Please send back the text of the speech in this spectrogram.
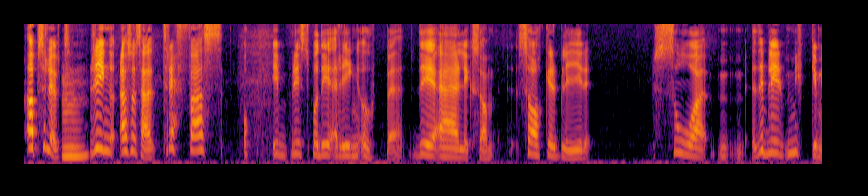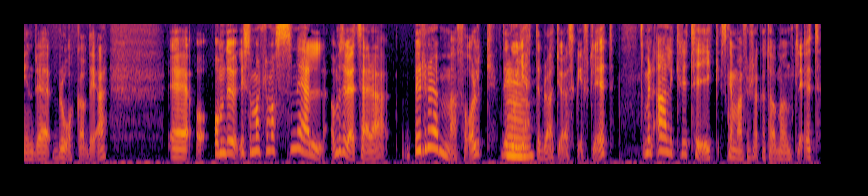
Absolut. Mm. Ring, alltså så här, träffas och i brist på det, ring upp. Det är liksom, saker blir så, det blir mycket mindre bråk av det. Eh, om du, liksom, man kan vara snäll, om du vet så här, berömma folk, det går Mm. jättebra att göra skriftligt. Men all kritik ska man försöka ta muntligt.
